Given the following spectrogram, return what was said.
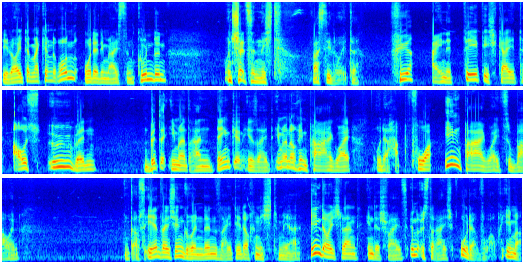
die Leute meckern rum oder die meisten Kunden und schätzen nicht, was die Leute für eine Tätigkeit ausüben. Bitte immer dran denken, ihr seid immer noch in Paraguay oder habt vor, in Paraguay zu bauen. Und aus irgendwelchen Gründen seid ihr doch nicht mehr in Deutschland, in der Schweiz, in Österreich oder wo auch immer.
